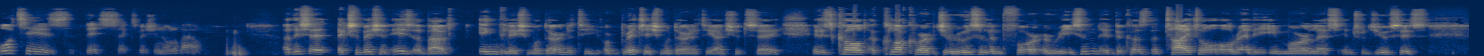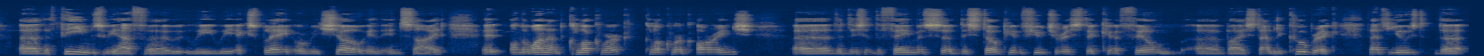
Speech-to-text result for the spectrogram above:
What is this exhibition all about? Uh, this uh, exhibition is about English modernity, or British modernity, I should say. It is called A Clockwork Jerusalem for a reason, it, because the title already more or less introduces uh, the themes we have, uh, we, we explain or we show in, inside. Uh, on the one hand, clockwork, clockwork orange, uh, the, the famous uh, dystopian futuristic uh, film uh, by Stanley Kubrick that used the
